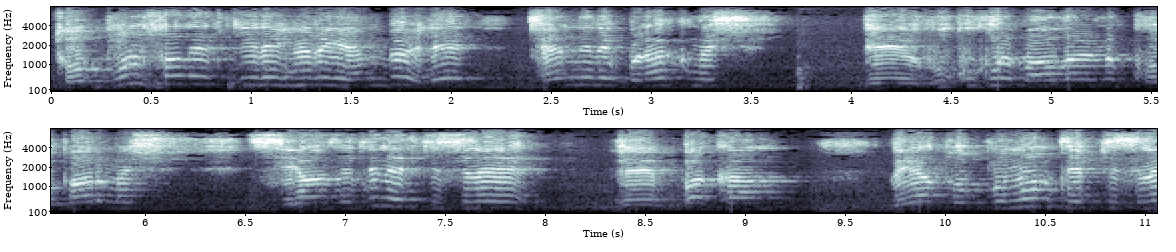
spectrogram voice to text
toplumsal etkiyle yürüyen böyle kendini bırakmış, e, hukukla bağlarını koparmış, siyasetin etkisine e, bakan veya toplumun tepkisine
